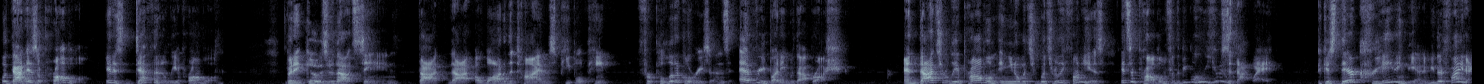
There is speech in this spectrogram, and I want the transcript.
Well, that is a problem. It is definitely a problem. But it goes without saying that that a lot of the times people paint for political reasons everybody with that brush and that's really a problem and you know what's what's really funny is it's a problem for the people who use it that way because they're creating the enemy they're fighting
